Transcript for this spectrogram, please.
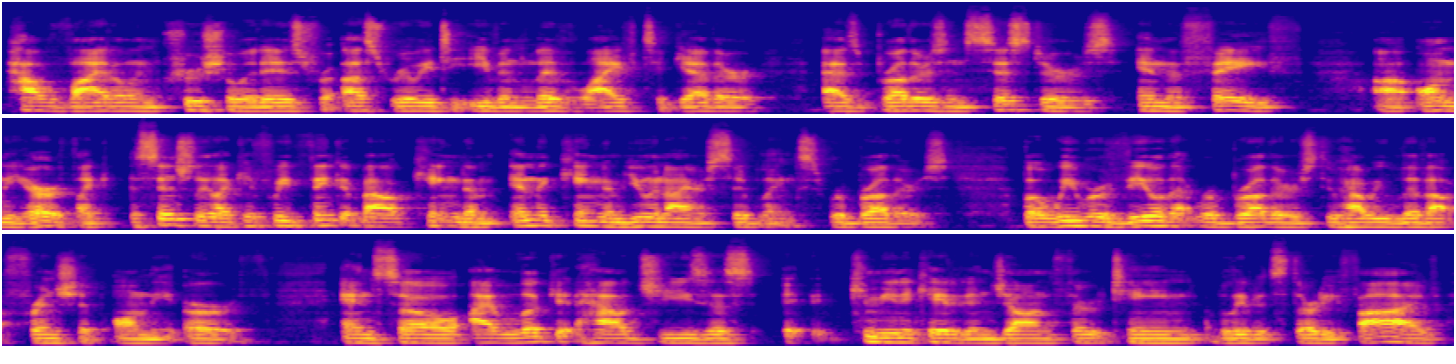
how vital and crucial it is for us really to even live life together as brothers and sisters in the faith uh, on the earth. Like essentially, like if we think about kingdom, in the kingdom, you and I are siblings, we're brothers, but we reveal that we're brothers through how we live out friendship on the earth. And so I look at how Jesus eh, communicated in John 13, I believe it's 35.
